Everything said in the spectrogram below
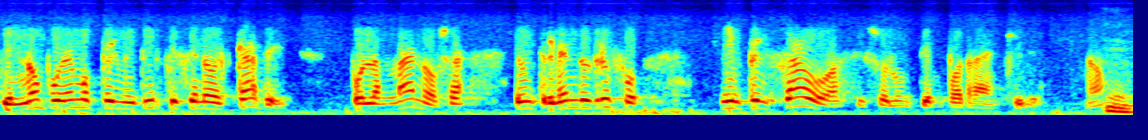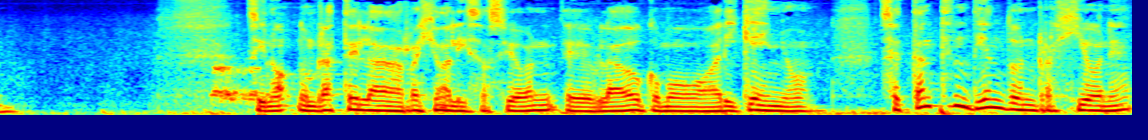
que no podemos permitir que se nos escape por las manos. O sea, es un tremendo triunfo impensado hace solo un tiempo atrás en Chile. ¿no? Mm. Si no, nombraste la regionalización, eh, como ariqueño. ¿Se está entendiendo en regiones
